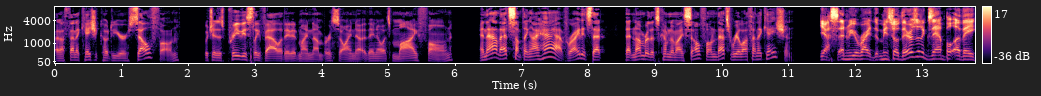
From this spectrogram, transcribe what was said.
an authentication code to your cell phone which has previously validated my number so I know they know it's my phone and now that's something I have, right? It's that that number that's come to my cell phone. That's real authentication. Yes, and you're right. I mean, so there's an example of a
